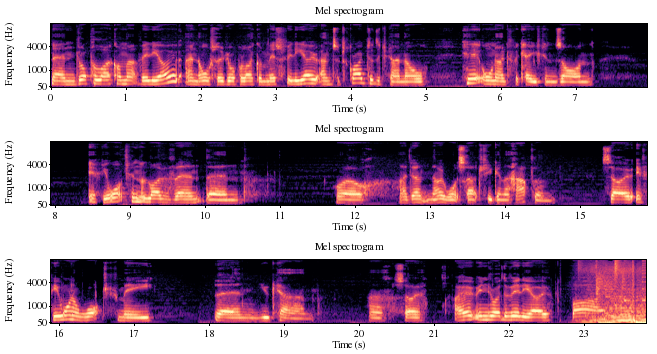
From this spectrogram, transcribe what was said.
then drop a like on that video and also drop a like on this video and subscribe to the channel. Hit all notifications on. If you're watching the live event, then well, I don't know what's actually going to happen. So if you want to watch me, then you can. Uh, so I hope you enjoyed the video. Bye.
